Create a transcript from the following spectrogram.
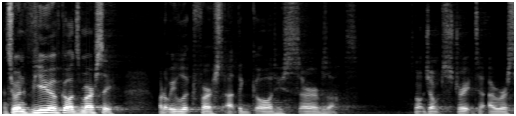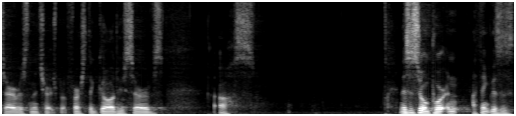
And so, in view of God's mercy, why don't we look first at the God who serves us? Let's not jump straight to our service in the church, but first the God who serves us. This is so important. I think this is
